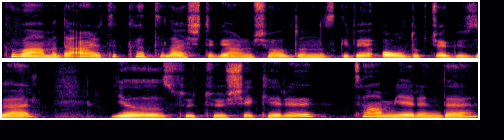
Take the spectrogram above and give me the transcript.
Kıvamı da artık katılaştı görmüş olduğunuz gibi. Oldukça güzel. Yağı, sütü, şekeri tam yerinde.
